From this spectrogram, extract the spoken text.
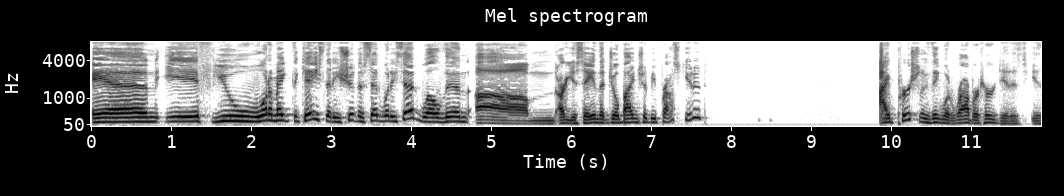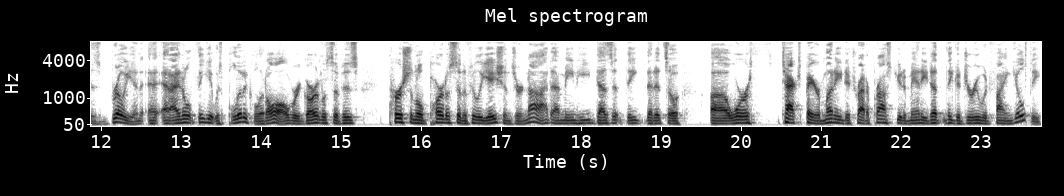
And if you want to make the case that he shouldn't have said what he said, well, then um, are you saying that Joe Biden should be prosecuted? I personally think what Robert Hur did is is brilliant, and I don't think it was political at all, regardless of his personal partisan affiliations or not. I mean, he doesn't think that it's a uh, worth taxpayer money to try to prosecute a man he doesn't think a jury would find guilty.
